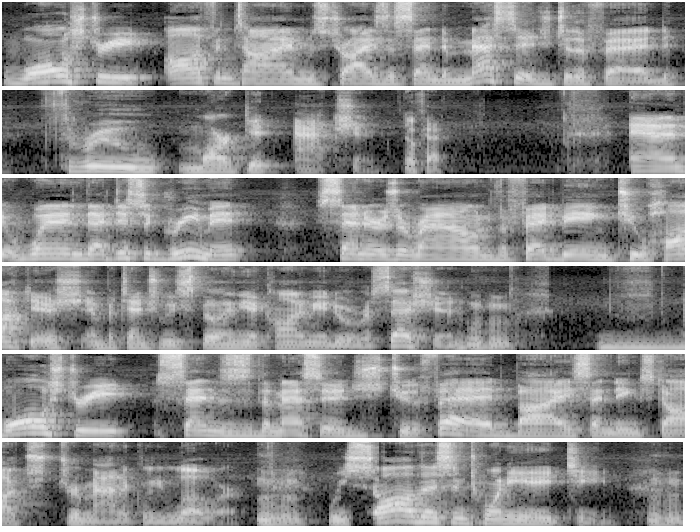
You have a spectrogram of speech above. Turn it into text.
Wall Street oftentimes tries to send a message to the Fed through market action. Okay. And when that disagreement centers around the Fed being too hawkish and potentially spilling the economy into a recession, mm-hmm. Wall Street sends the message to the Fed by sending stocks dramatically lower. Mm-hmm. We saw this in 2018. Mm-hmm.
